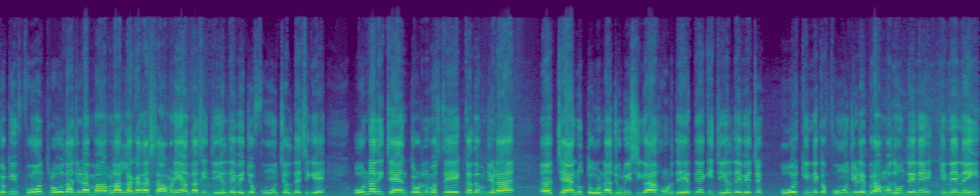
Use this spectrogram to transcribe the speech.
ਕਿਉਂਕਿ ਫੋਨ ਥਰੋ ਦਾ ਜਿਹੜਾ ਮਾਮਲਾ ਲਗਾਤਾਰ ਸਾਹਮਣੇ ਆਉਂਦਾ ਸੀ, ਜੇਲ੍ਹ ਦੇ ਵਿੱਚ ਜੋ ਫੋਨ ਚੱਲਦੇ ਸੀਗੇ, ਉਹਨਾਂ ਦੀ ਚੈਨ ਤੋੜਨ ਵਾਸਤੇ ਕਦਮ ਜਿਹੜਾ ਚੈਨ ਨੂੰ ਤੋੜਨਾ ਜ਼ਰੂਰੀ ਸੀਗਾ। ਹੁਣ ਦੇਖਦੇ ਹਾਂ ਕਿ ਜੇਲ੍ਹ ਦੇ ਵਿੱਚ ਹੋਰ ਕਿੰਨੇ ਕੁ ਫੋਨ ਜਿਹੜੇ ਬਰਾਮਦ ਹੁੰਦੇ ਨੇ, ਕਿੰਨੇ ਨਹੀਂ।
